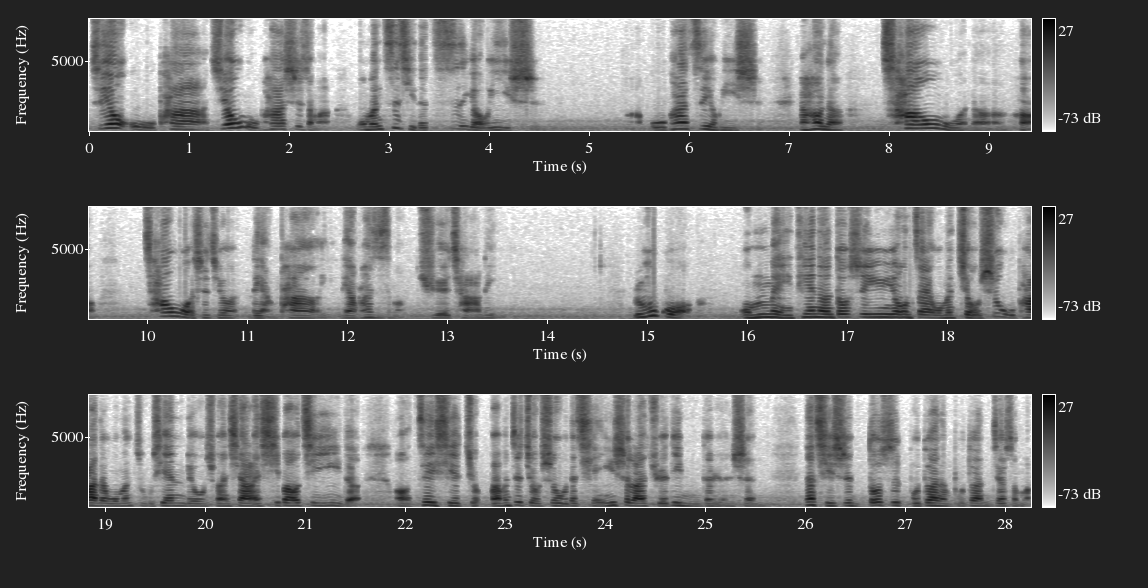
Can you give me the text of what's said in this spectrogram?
只有五趴，只有五趴是什么？我们自己的自由意识，五趴自由意识。然后呢，超我呢？哈，超我是只有两趴而已，两趴是什么？觉察力。如果我们每天呢，都是运用在我们九十五趴的我们祖先流传下来细胞记忆的哦，这些九百分之九十五的潜意识来决定你的人生。那其实都是不断的、不断的叫什么？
